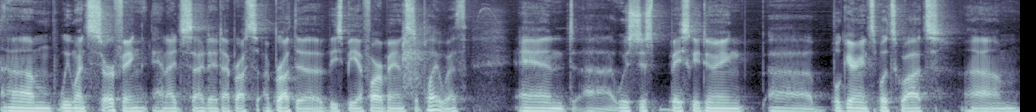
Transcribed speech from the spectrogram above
um, we went surfing, and I decided I brought I brought the these BFR bands to play with, and uh, was just basically doing uh, Bulgarian split squats, um,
